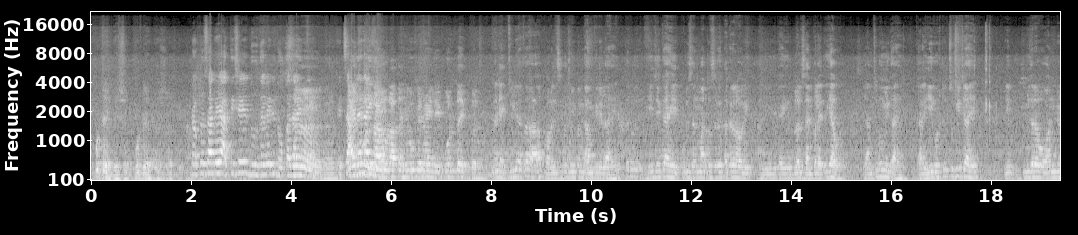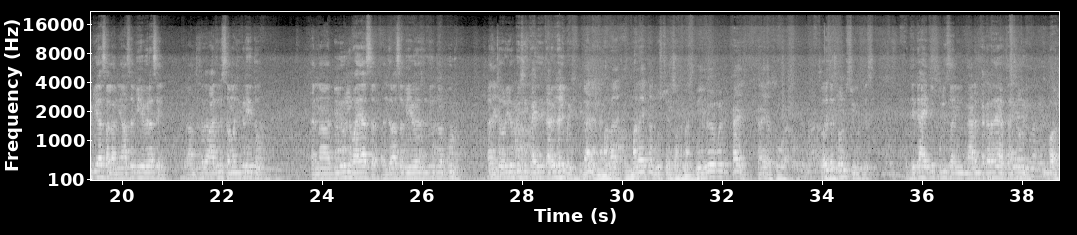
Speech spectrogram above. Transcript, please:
कुठे पेशंट कुठे पेशंट डॉक्टर साहेब हे अतिशय दुर्दैवी सर धोकादायक आहे. हे चांगलं नाही आता हे उभे राहिले बोलतायत पण. नाही ॲक्च्युली आता फॉरेन्सिकमध्ये मी पण काम केलेलं आहे. तर हे जे काय आहे पोलिसांमार्फत सगळं तक्रार व्हावी आणि जे काही ब्लड सॅम्पल आहे ते घ्यावं ही आमची भूमिका आहे. कारण ही गोष्ट चुकीची आहे. तुम्ही जर ऑन ड्युटी असाल आणि असं बिहेवियर असेल तर आमचा सगळं आदिवासी समाज इकडे येतो. त्यांना डिलिव्हरीला बाया असतात. आणि जर असं बिहेवियर असेल तर नॉट गुड त्यांच्यावर योग्य अशी कायद्याची कारवाई झाली पाहिजे. मला मला एका गोष्टी सांगणार बिहेवियर म्हणजे काय काय असं सॉरी सर डोंट स्पीक जे काय आहे ते पोलीस आणि मॅडम तक्रार आहे बरं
